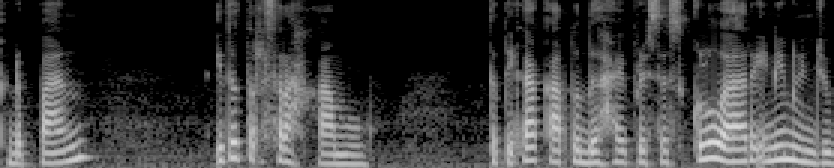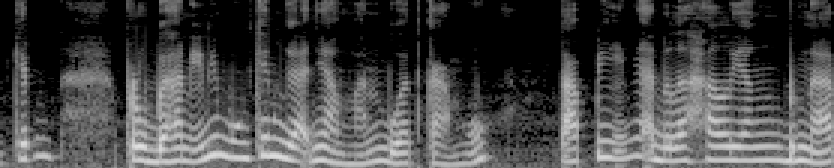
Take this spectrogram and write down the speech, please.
ke depan, itu terserah kamu. Ketika kartu The High Priestess keluar, ini nunjukin perubahan ini mungkin gak nyaman buat kamu, tapi ini adalah hal yang benar,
